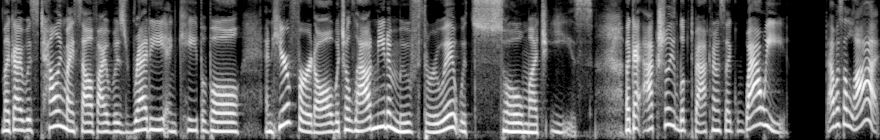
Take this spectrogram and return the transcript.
Like I was telling myself I was ready and capable and here for it all, which allowed me to move through it with so much ease. Like I actually looked back and I was like, wowie, that was a lot.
